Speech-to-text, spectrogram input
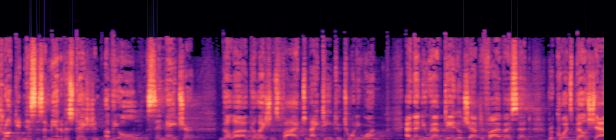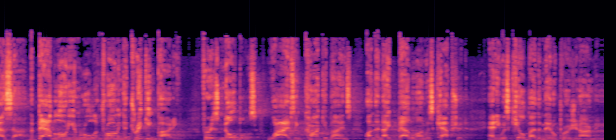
Drunkenness is a manifestation of the old sin nature. Uh, Galatians 5 19 through 21. And then you have Daniel chapter 5, I said, records Belshazzar, the Babylonian ruler, throwing a drinking party for his nobles, wives, and concubines on the night Babylon was captured, and he was killed by the Medo Persian army.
